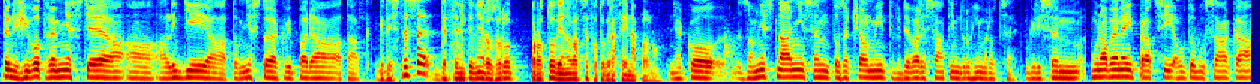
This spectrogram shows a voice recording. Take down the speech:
ten život ve městě a, a, a lidi a to město, jak vypadá a tak. Kdy jste se definitivně rozhodl proto věnovat se fotografii naplno? Jako zaměstnání jsem to začal mít v 92. roce, kdy jsem unavený prací autobusáka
